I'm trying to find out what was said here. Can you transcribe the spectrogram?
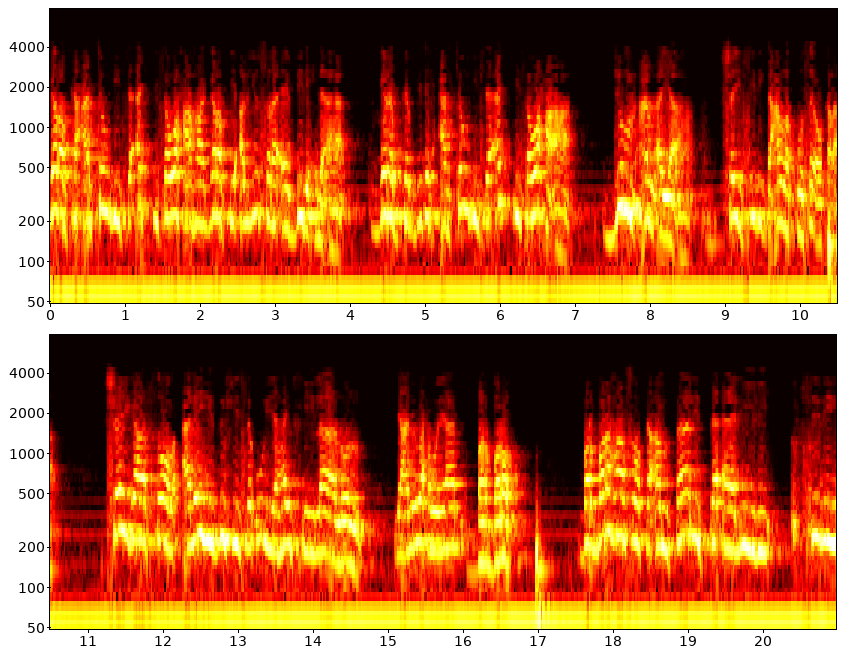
garabka carjawdiisa agtiisa waxa ahaa garabkii alyusra ee bidixda ahaa. Garabka bidix carjawdiisa agtiisa waxa ahaa. Jumcan ayaa ahaa. Shay sidii gacan la kuusay oo kale. Shaygaasoo calayhi dushiisa uu yahay khilaalun yacni waxa weeyaan barbaro. Barbarahaasoo ka amhaali tha'aaliili sidii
